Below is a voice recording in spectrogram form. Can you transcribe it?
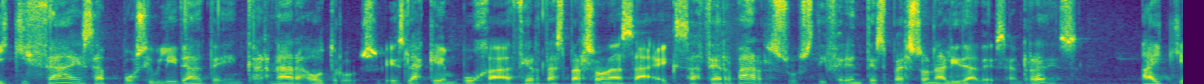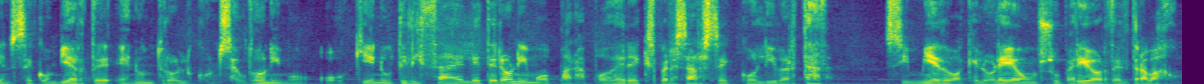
Y quizá esa posibilidad de encarnar a otros es la que empuja a ciertas personas a exacerbar sus diferentes personalidades en redes. Hay quien se convierte en un troll con seudónimo o quien utiliza el heterónimo para poder expresarse con libertad, sin miedo a que lo lea un superior del trabajo.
